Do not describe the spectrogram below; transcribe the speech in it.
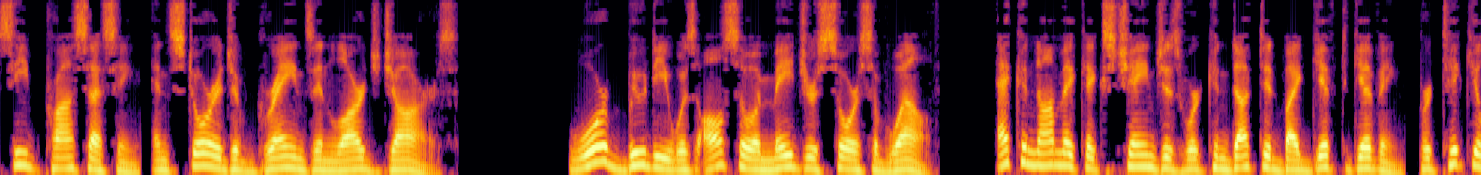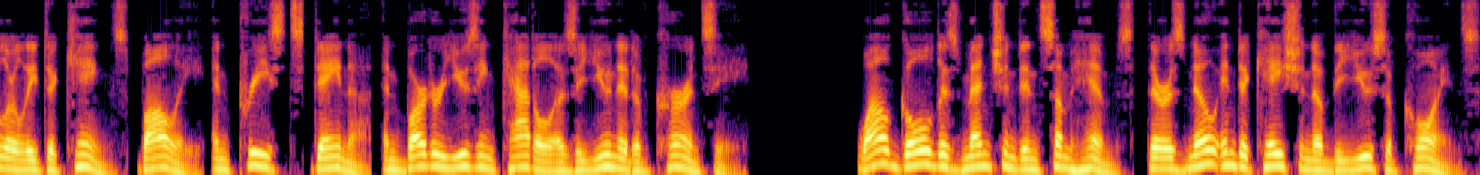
seed processing, and storage of grains in large jars. War booty was also a major source of wealth. Economic exchanges were conducted by gift-giving, particularly to kings and priests and barter using cattle as a unit of currency. While gold is mentioned in some hymns, there is no indication of the use of coins.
